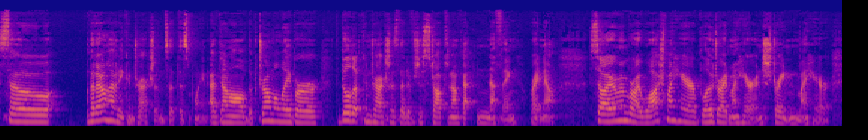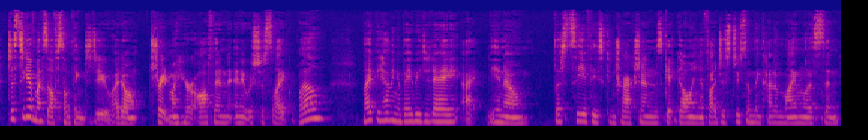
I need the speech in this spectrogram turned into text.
So, but I don't have any contractions at this point. I've done all of the prodromal labor, the buildup contractions that have just stopped, and I've got nothing right now. So I remember I washed my hair, blow dried my hair, and straightened my hair just to give myself something to do. I don't straighten my hair often, and it was just like, well, might be having a baby today. I, you know, let's see if these contractions get going if I just do something kind of mindless and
